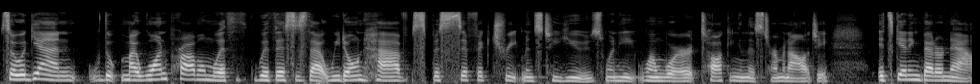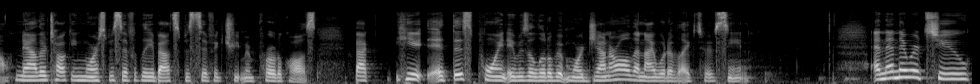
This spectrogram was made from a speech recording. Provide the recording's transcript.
So again, the, my one problem with, with this is that we don't have specific treatments to use when, he, when we're talking in this terminology. It's getting better now. Now they're talking more specifically about specific treatment protocols. Back here, at this point, it was a little bit more general than I would have liked to have seen. And then there were two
